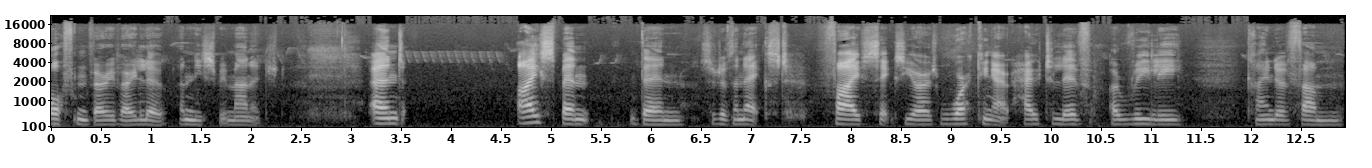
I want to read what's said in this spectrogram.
often very, very low and needs to be managed. And I spent then sort of the next five, six years working out how to live a really kind of um,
